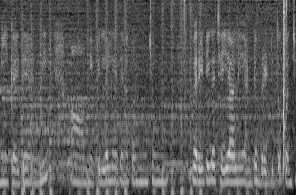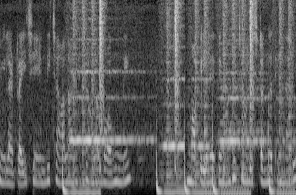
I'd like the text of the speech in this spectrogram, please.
మీకైతే అండి మీ పిల్లలు ఏదైనా కొంచెం వెరైటీగా చేయాలి అంటే బ్రెడ్తో కొంచెం ఇలా ట్రై చేయండి. చాలా అంటే చాలా బాగుంది. మా పిల్లలైతే మాత్రం చాలా ఇష్టంగా తిన్నారు.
